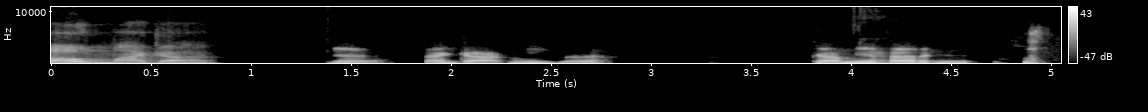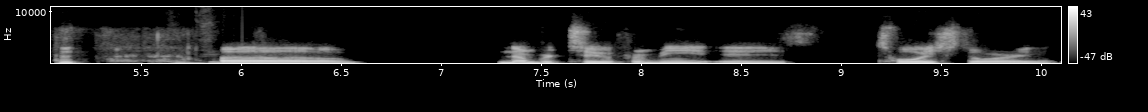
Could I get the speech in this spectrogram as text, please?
oh my god. yeah, that got me, bro. Got me up out of here. um, number two for me is Toy Story.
